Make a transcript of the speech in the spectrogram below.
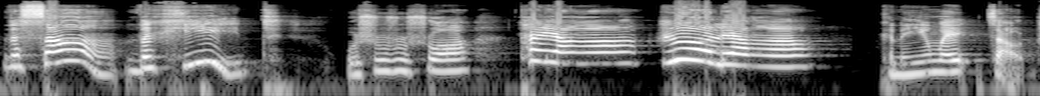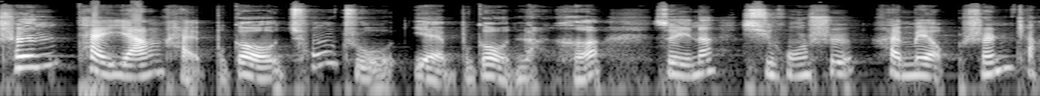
"The sun, the heat." 我叔叔说，太阳啊，热量啊。可能因为早春太阳还不够充足，也不够暖和，所以呢，西红柿还没有生长。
